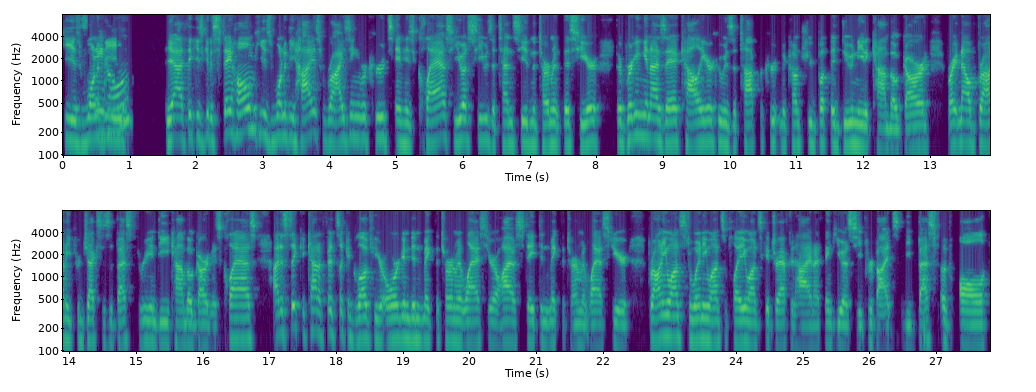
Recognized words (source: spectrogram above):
He is Stay one of the home? Yeah, I think he's going to stay home. He's one of the highest rising recruits in his class. USC was a 10 seed in the tournament this year. They're bringing in Isaiah Collier, who is a top recruit in the country, but they do need a combo guard. Right now, Bronny projects as the best 3 and D combo guard in his class. I just think it kind of fits like a glove here. Oregon didn't make the tournament last year. Ohio State didn't make the tournament last year. Bronny wants to win. He wants to play. He wants to get drafted high, and I think USC provides the best of all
